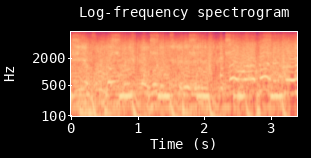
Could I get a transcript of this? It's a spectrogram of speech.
ನೀ ಹೋಗಂದ್ರೆ ಹುಡುಗಿ. ನಾವು ಆಗೋಣ ನೋಡಿ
